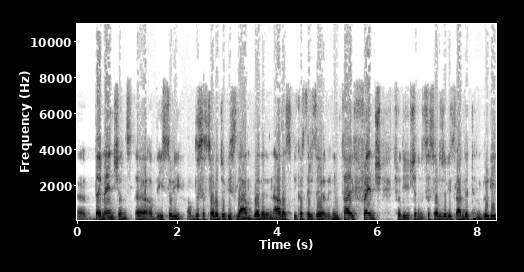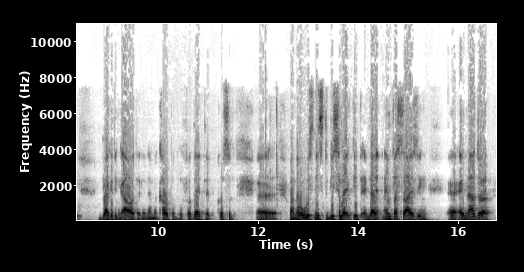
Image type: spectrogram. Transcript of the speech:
uh, dimensions uh, of the history of the sociology of Islam rather than others, because there is a, an entire French tradition of the sociology of Islam that I'm really bracketing out, and I'm culpable for that. Of course, uh, one always needs to be selected, and I'm emphasizing uh, another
